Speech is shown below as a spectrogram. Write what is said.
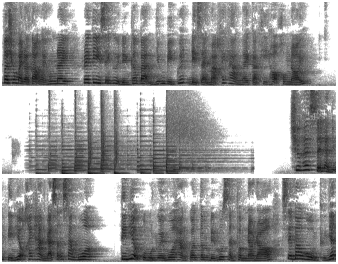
Và trong bài đào tạo ngày hôm nay, Reti sẽ gửi đến các bạn những bí quyết để giải mã khách hàng ngay cả khi họ không nói. Trước hết sẽ là những tín hiệu khách hàng đã sẵn sàng mua. Tín hiệu của một người mua hàng quan tâm đến một sản phẩm nào đó sẽ bao gồm thứ nhất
